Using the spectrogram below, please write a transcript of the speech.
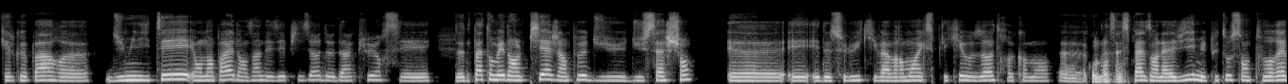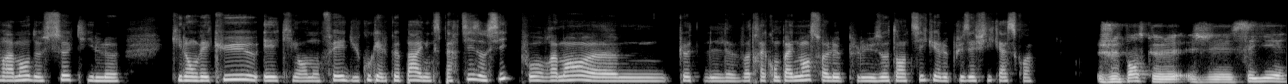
quelque part, d'humilité. Et on en parlait dans un des épisodes d'inclure, c'est de ne pas tomber dans le piège un peu du, du sachant euh, et, et, de celui qui va vraiment expliquer aux autres comment euh, comment ça se passe dans la vie, mais plutôt s'entourer vraiment de ceux qui le qui l'ont vécu et qui en ont fait du coup quelque part une expertise aussi pour vraiment euh, que votre accompagnement soit le plus authentique et le plus efficace quoi. Je pense que j'ai essayé,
